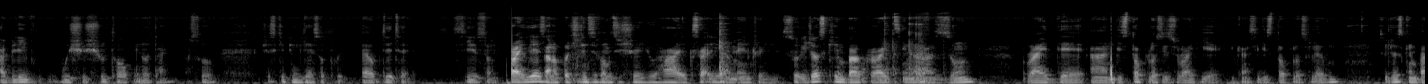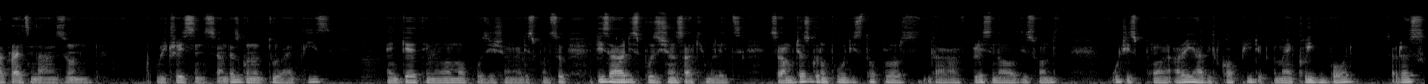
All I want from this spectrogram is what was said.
i believe we should shoot up in no time. So just keeping you guys up, uh, updated. See you soon. All right here's an opportunity for me to show you how exactly i'm entering. So it just came back right in our zone right there and the stop loss is right here. You can see the stop loss level. So it just came back right in our zone retracing. So i'm just going to do like this and get in one more position at this point so these are how these positions accumulate. So i'm just going to pull the stop loss that i've placed in all of these ones which is point i already have it copied on my clipboard so just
